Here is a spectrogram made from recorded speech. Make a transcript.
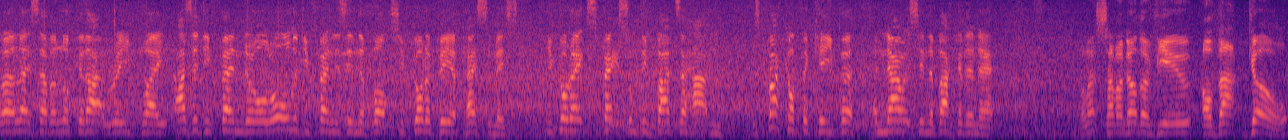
Well, let's have a look at that replay. As a defender, or all the defenders in the box, you've got to be a pessimist. You've got to expect something bad to happen. It's back off the keeper, and now it's in the back of the net. Well, let's have another view of that goal.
